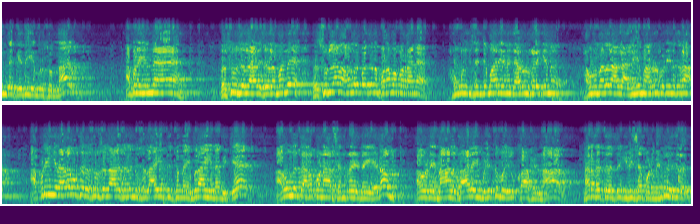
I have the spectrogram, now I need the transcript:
இந்த கதி என்று சொன்னால் அப்புறம் என்ன? ரசூல் சல்லா சொல்லம் வந்து ரசூல்லாம் அவங்கள பார்த்து பரமப்படுறாங்க அவங்களுக்கு செஞ்ச மாதிரி எனக்கு அருள் கிடைக்கணும். அவங்க மேல நல்ல அதிகமாக அருள் அருள் பண்ணியிருக்கிறான். அப்படிங்கிற அளவுக்கு ரசூல் சல்லா அலிஸ்லாம் சலாயத்து சொன்ன இப்ராஹிம் நபிக்கு அவங்க தகப்பனார் சென்ற இந்த இடம் அவருடைய நாலு காலையும் பிடித்து போய் யுகாஃபின்னார் நரகத்தில் தூக்கி வீசப்படும் என்று இருக்கிறது.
